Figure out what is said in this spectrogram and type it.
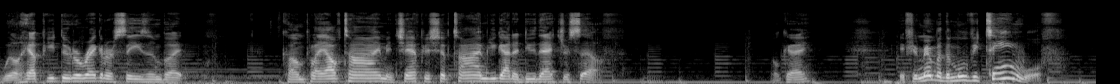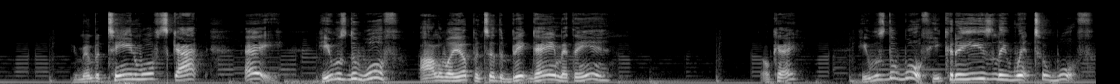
we'll help you through the regular season, but come playoff time and championship time, you got to do that yourself. Okay, if you remember the movie Teen Wolf, you remember Teen Wolf, Scott? Hey, he was the wolf all the way up until the big game at the end. Okay? He was the wolf. He could have easily went to wolf,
